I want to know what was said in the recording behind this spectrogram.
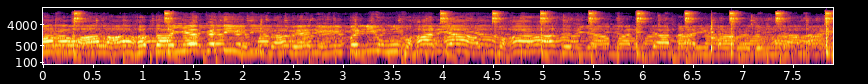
મારા વાલા હતા એક દી મારા વેરી બની ઊભા રહ્યા ઊભા જ રહ્યા. મારી જાનાઈ, માર જાનાઈ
